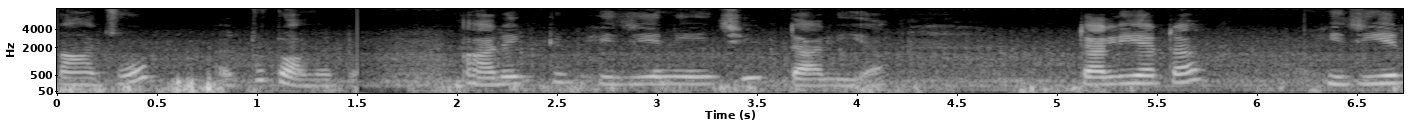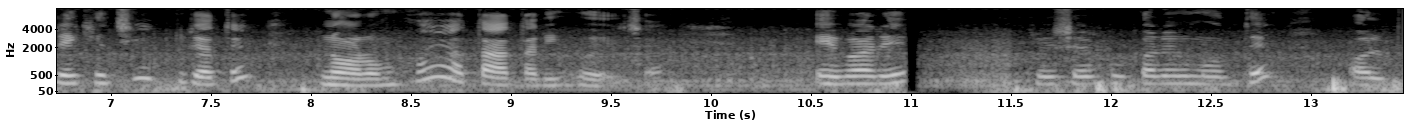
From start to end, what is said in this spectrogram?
গাজর একটু টমেটো। আর একটু ভিজিয়ে নিয়েছি ডালিয়া। ডালিয়াটা ভিজিয়ে রেখেছি একটু যাতে নরম হয় আর তাড়াতাড়ি হয়ে যায়। এবারে প্রেশার কুকারের মধ্যে অল্প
